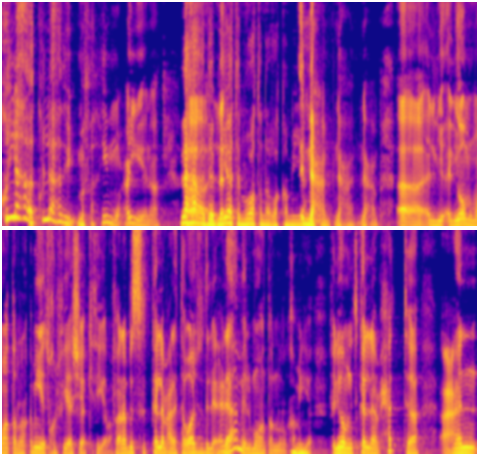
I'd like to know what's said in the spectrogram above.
كلها كلها هذه مفاهيم معينة. لها آه، أدبيات المواطنه الرقمية. نعم نعم نعم. آه الي- اليوم المواطنه الرقمية يدخل فيها أشياء كثيرة. فأنا بس أتكلم على تواجد الاعلامي للمواطنه الرقمية. فاليوم نتكلم حتى عن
